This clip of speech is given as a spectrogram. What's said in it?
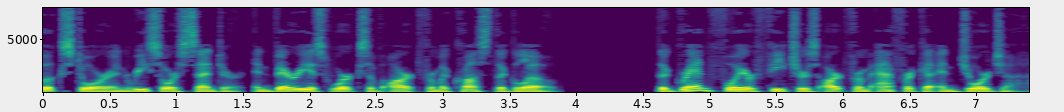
bookstore and resource center, and various works of art from across the globe. The grand foyer features art from Africa and Georgia.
